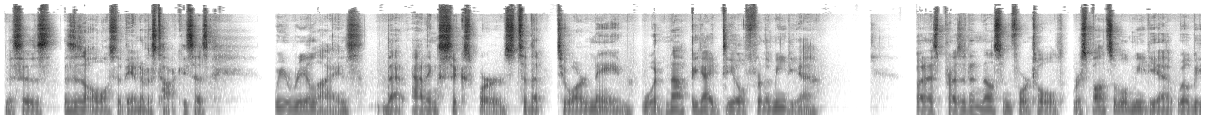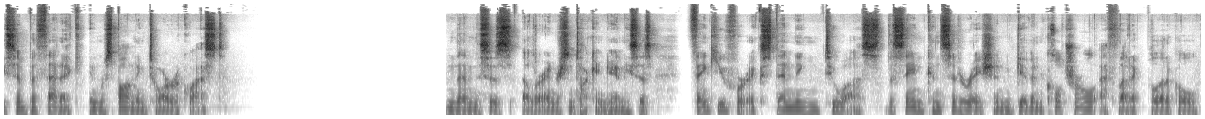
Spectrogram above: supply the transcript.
This is this is almost at the end of his talk. He says, "We realize that adding six words to the to our name would not be ideal for the media. But as President Nelson foretold, responsible media will be sympathetic in responding to our request." And then this is Elder Andersen talking again. He says, Thank you for extending to us the same consideration given cultural, athletic, political,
